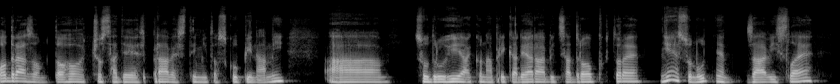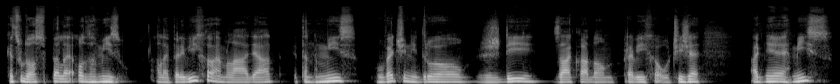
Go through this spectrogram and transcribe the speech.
odrazom toho, čo sa deje práve s týmito skupinami. A sú druhy ako napríklad jarábica drob, ktoré nie sú nutne závislé, keď sú dospelé od hmyzu. Ale pri výchove mláďat je ten hmyz u väčšiny druhov vždy základom pre výchovu. Čiže ak nie je hmyz,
